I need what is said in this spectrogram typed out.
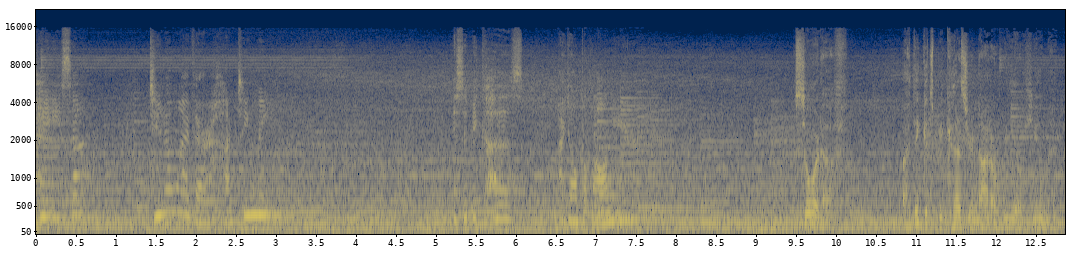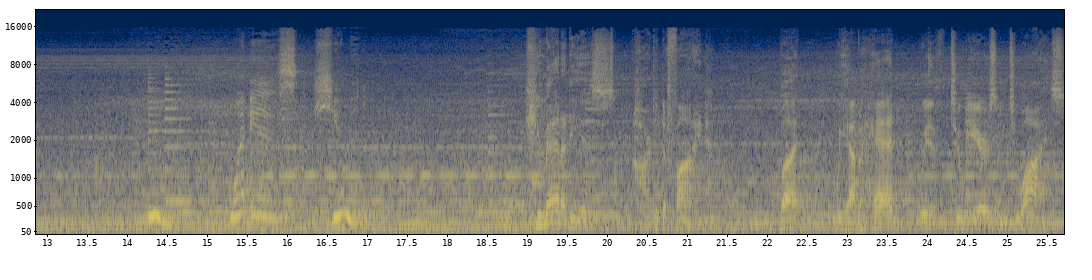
Hey, Isa, do you know why they're hunting me? Is it because I don't belong here? Sort of. I think it's because you're not a real human. Hmm. What is human? Humanity is hard to define. But we have a head with two ears and two eyes.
